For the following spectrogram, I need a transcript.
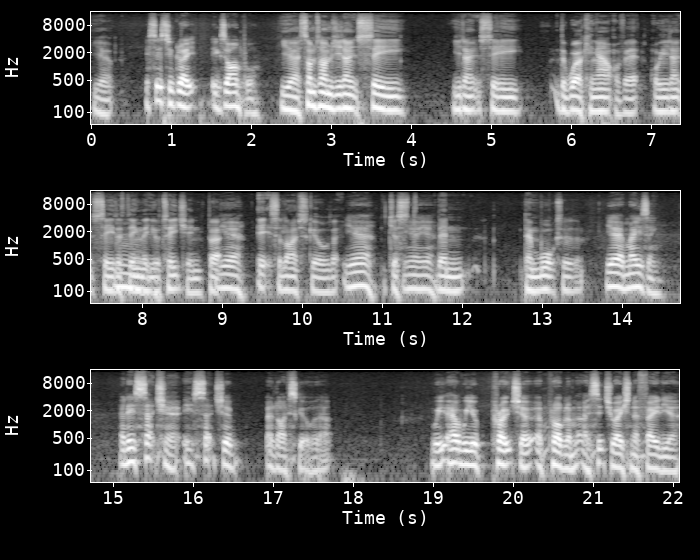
Yeah. It's such a great example. Yeah, sometimes you don't see you don't see the working out of it or you don't see the thing that Mm. you're teaching, but yeah. it's a life skill that Yeah. just Yeah. Yeah. then then walks with them. Yeah. Amazing. And it's such a it's such a, a life skill that we how we approach a, a problem, a situation, a failure.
